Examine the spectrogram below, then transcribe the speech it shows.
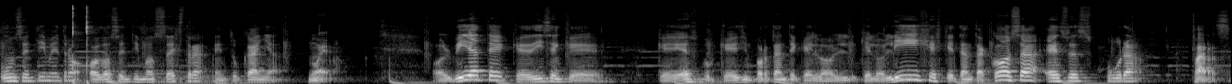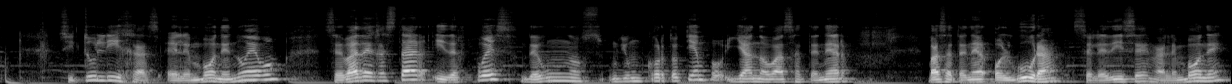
un centímetro o dos centímetros extra en tu caña nueva. Olvídate que dicen que, es, que es importante que lo, que lo lijes, que tanta cosa. Eso es pura farsa. Si tú lijas el embone nuevo, se va a desgastar y después de, unos, un corto tiempo ya no vas a tener, vas a tener holgura, se le dice al embone,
